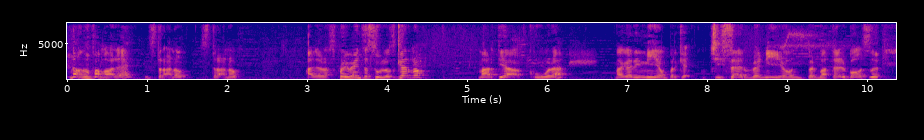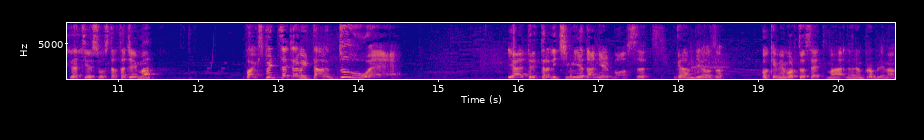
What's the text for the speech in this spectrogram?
No, non fa male, eh? Strano, strano. Allora, sopravvivenza sullo sgarro. Martia cura. Magari Neon, perché ci serve Neon per battere il boss, grazie al suo stratagemma. Vai, spezza gravità 2! E altri 13.000 danni al boss. Grandioso. Ok, mi è morto Seth, ma non è un problema.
